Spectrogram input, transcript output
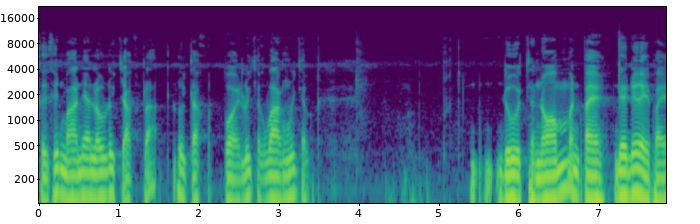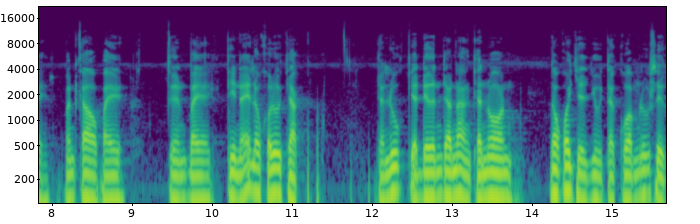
เกิดขึ้นมาเนี่ยเรารู้จักละรู้จักปล่อย รู้จักวางรู้จัก ดูจะน้อมมันไปเรื่อยๆไป มันก้าวไป เดินไปที่ไหนเราก็รู้จัก จะลุกจะเดินจะนั่งจะนอน เราก็จะอยู่แต่ความรู้สึก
